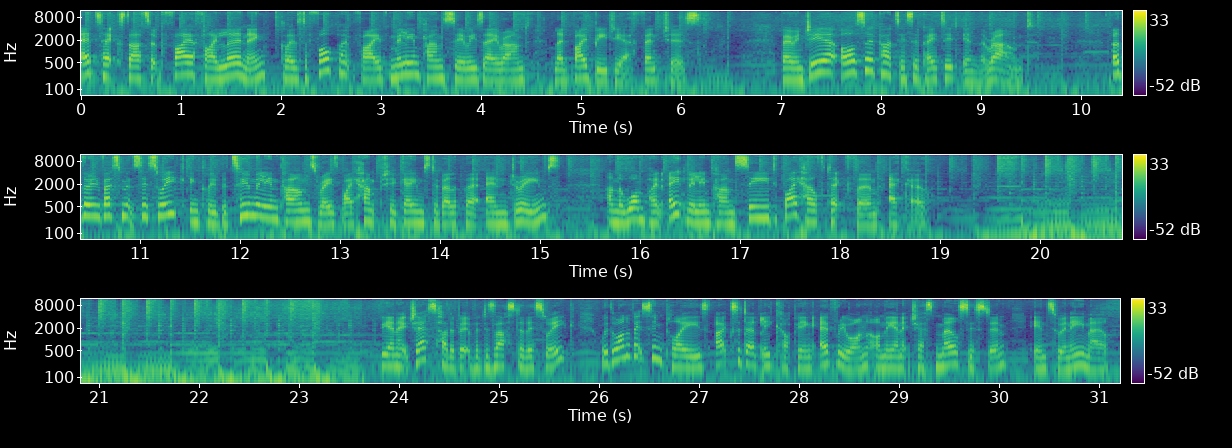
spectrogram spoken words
EdTech startup Firefly Learning closed a £4.5 million Series A round led by BGF Ventures. Beringea also participated in the round. Other investments this week include the £2 million raised by Hampshire games developer nDreams and the £1.8 million seed by health tech firm Echo. The NHS had a bit of a disaster this week, with one of its employees accidentally copying everyone on the NHS mail system into an email.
